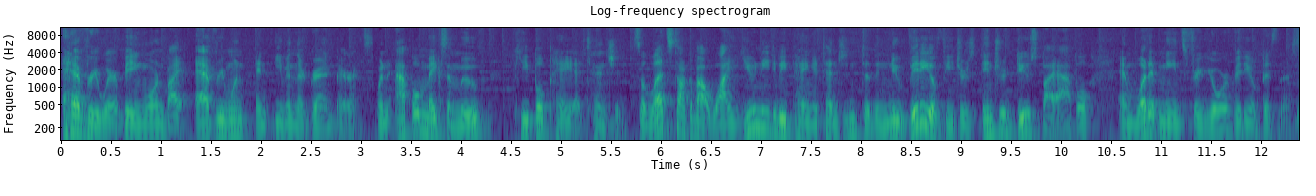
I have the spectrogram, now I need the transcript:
everywhere being worn by everyone and even their grandparents. When Apple makes a move, people pay attention. So let's talk about why you need to be paying attention to the new video features introduced by Apple and what it means for your video business.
